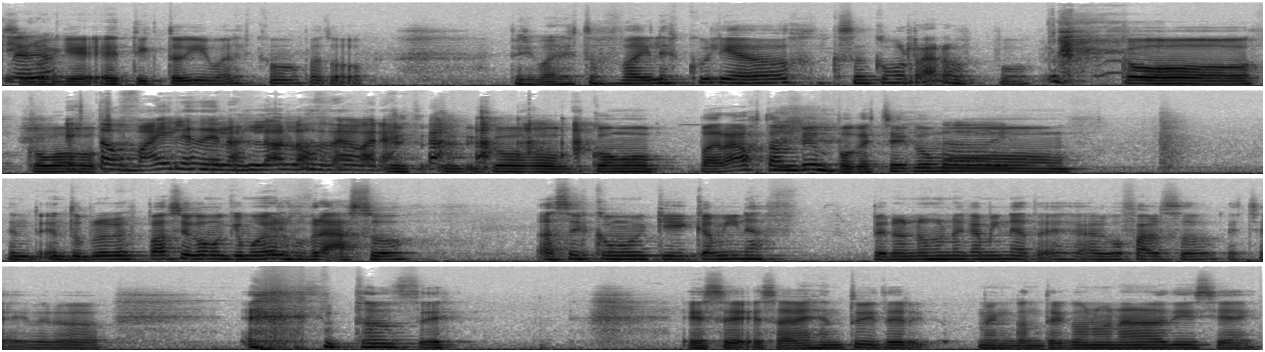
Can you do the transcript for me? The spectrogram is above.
Sí, claro. porque el TikTok igual es como para todo. Pero igual estos bailes culiados son como raros, po. Como. como Estos bailes de los lolos de ahora. este, como, como parados también, porque esté como. En, en tu propio espacio, como que mueves los brazos. Haces como que caminas, pero no es una caminata, es algo falso, ¿cachai? Pero. Entonces. Ese, esa vez en Twitter me encontré con una noticia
